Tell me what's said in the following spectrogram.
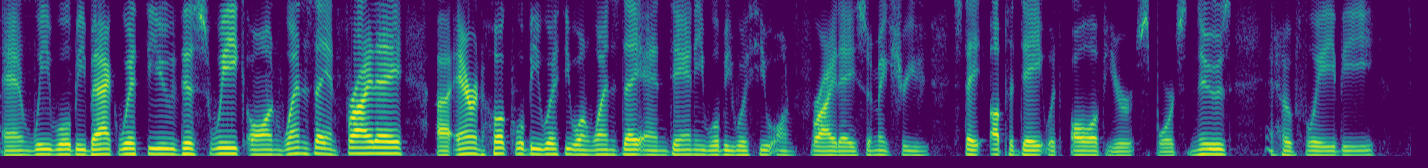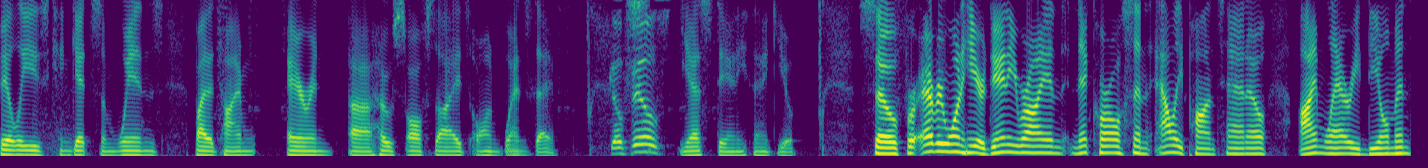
And we will be back with you this week on Wednesday and Friday. Uh, Aaron Hook will be with you on Wednesday, and Danny will be with you on Friday. So make sure you stay up to date with all of your sports news. And hopefully, the Phillies can get some wins by the time Aaron uh, hosts Offsides on Wednesday. Go Phils. Yes, Danny, thank you. So for everyone here, Danny Ryan, Nick Carlson, Ali Pontano, I'm Larry Dealman.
